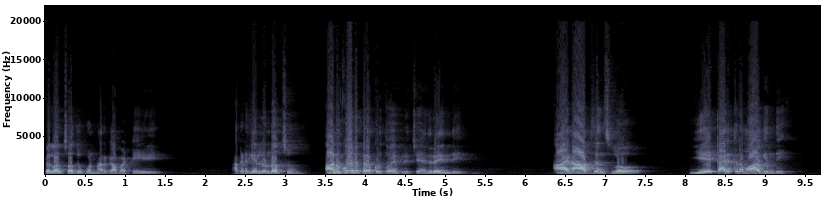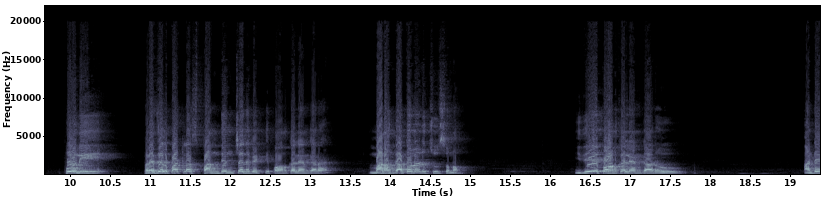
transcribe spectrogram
పిల్లలు చదువుకుంటున్నారు కాబట్టి అక్కడికి వెళ్ళుండొచ్చు. అనుకోని ప్రకృతి వైపరీత్యం ఎదురైంది. ఆయన ఆబ్జెన్స్లో ఏ కార్యక్రమం ఆగింది? పోనీ ప్రజల పట్ల స్పందించని వ్యక్తి పవన్ కళ్యాణ్ గారా? మనం గతంలోనే చూస్తున్నాం. ఇదే పవన్ కళ్యాణ్ గారు అంటే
